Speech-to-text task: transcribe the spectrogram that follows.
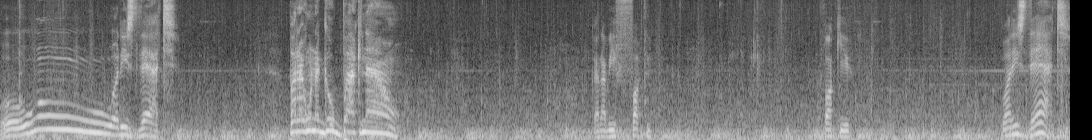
Whoa, what is that? But I wanna go back now. Gotta be fucking... Fuck you. What is that?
